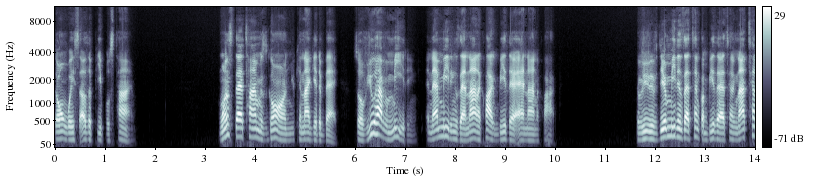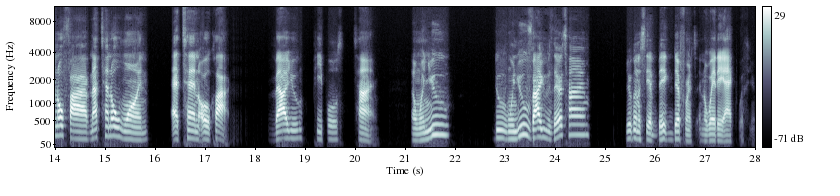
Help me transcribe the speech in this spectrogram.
don't waste other people's time. Once that time is gone, you cannot get it back. So if you have a meeting and that meeting is at nine o'clock, be there at nine o'clock. If, you, if your meeting's at ten o'clock, be there at ten. Not ten o five, not ten o one, at ten o'clock. Value people's time, and when you do, when you value their time, you're going to see a big difference in the way they act with you.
